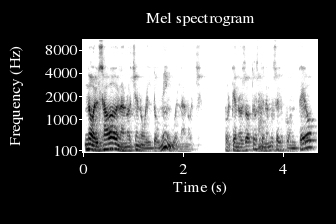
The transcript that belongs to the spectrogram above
No, el sábado en la noche no, el domingo en la noche. Porque nosotros tenemos el conteo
